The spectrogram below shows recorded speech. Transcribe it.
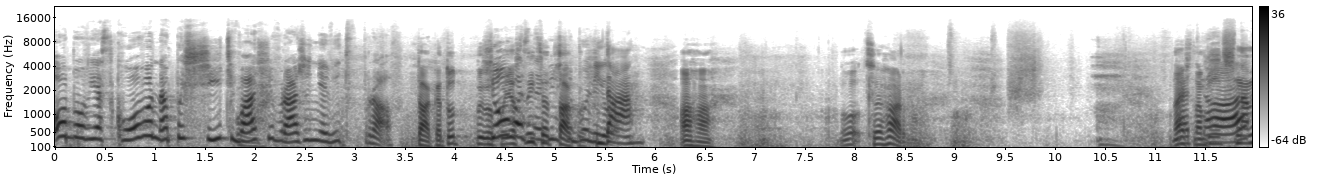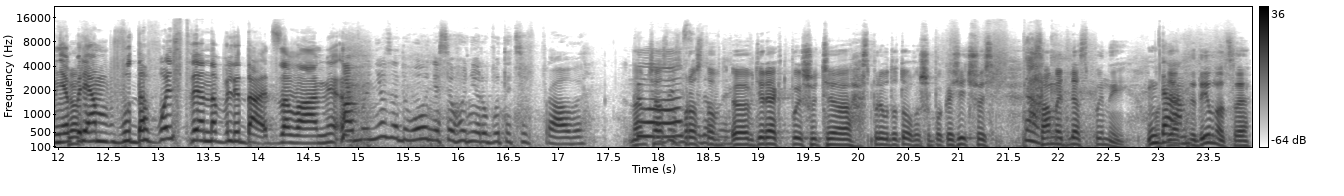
обов'язково напишіть ваші враження від вправ. Так, а тут п- Що у вас поясниця найбільше також. боліло? Да. Ага. Ну, це гарно. Знаєш, нам Так. Отлично. Мне Сейчас- прям в удовольствие наблюдать за вами. А мені задоволення сьогодні робити ці вправи. Нам Клас. часто просто в, Давай. е, в Директ пишуть е, з приводу того, що покажіть щось Так. саме для спини. От Да. як не дивно, це я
